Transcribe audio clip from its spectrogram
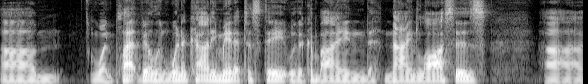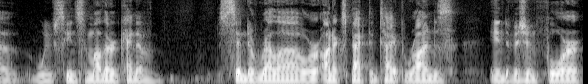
um, when Platteville and Winneconne made it to state with a combined nine losses. Uh, we've seen some other kind of Cinderella or unexpected type runs in Division Four.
